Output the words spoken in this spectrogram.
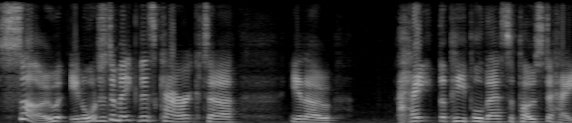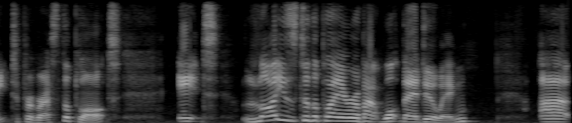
So, in order to make this character, you know, hate the people they're supposed to hate to progress the plot, it lies to the player about what they're doing, uh,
